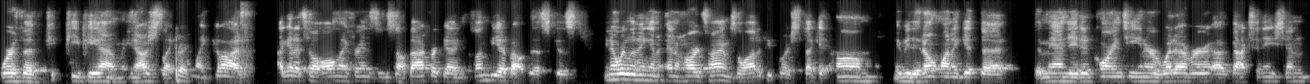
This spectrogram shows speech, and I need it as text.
worth of P- PPM. You know, I was just like, oh my God, I gotta tell all my friends in South Africa and Colombia about this, because, you know, we're living in, in hard times. A lot of people are stuck at home. Maybe they don't want to get the, the mandated quarantine or whatever, uh, vaccination.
